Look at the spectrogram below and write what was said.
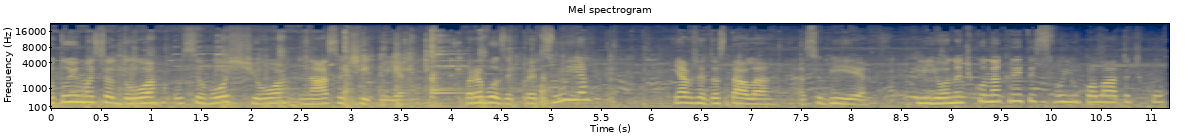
готуємося до усього, що нас очікує. Перевозик працює. Я вже достала собі клійоночку накрити свою палаточку,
